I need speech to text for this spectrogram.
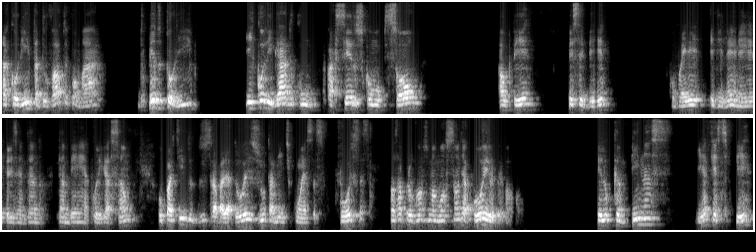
da Corinta, do Walter Pomar, do Pedro Torinho, e coligado com parceiros como o PSOL, AUP, PCB, como a Edilene representando também a coligação, o Partido dos Trabalhadores, juntamente com essas forças, nós aprovamos uma moção de apoio, pelo Campinas IFSP,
